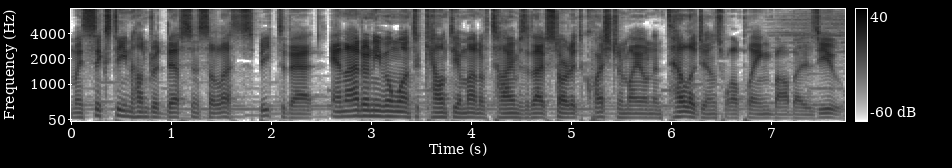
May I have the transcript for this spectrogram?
My 1600 deaths in Celeste speak to that, and I don't even want to count the amount of times that I've started to question my own intelligence while playing Baba Is You.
